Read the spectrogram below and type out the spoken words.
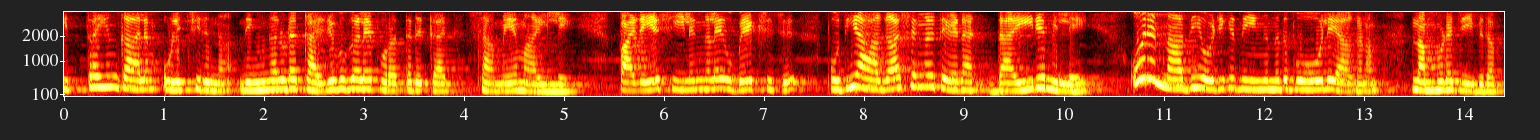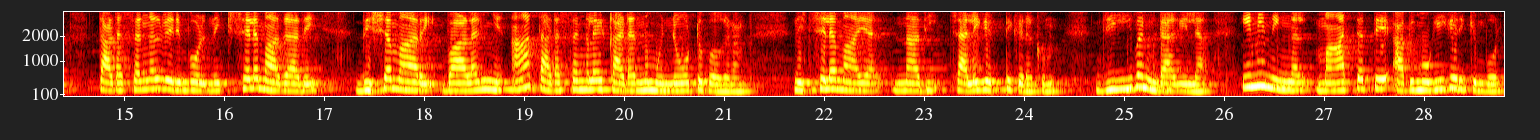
ഇത്രയും കാലം ഒളിച്ചിരുന്ന നിങ്ങളുടെ കഴിവുകളെ പുറത്തെടുക്കാൻ സമയമായില്ലേ? പഴയ ശീലങ്ങളെ ഉപേക്ഷിച്ച് പുതിയ ആകാശങ്ങൾ തേടാൻ ധൈര്യമില്ലേ? ഒരു നദി ഒഴുകി നീങ്ങുന്നത് പോലെയാകണം നമ്മുടെ ജീവിതം. തടസ്സങ്ങൾ വരുമ്പോൾ നിശ്ചലമാകാതെ ദിശ മാറി വളഞ്ഞ് ആ തടസ്സങ്ങളെ കടന്ന് മുന്നോട്ടു പോകണം. നിശ്ചലമായാൽ നദി ചളികെട്ടി കിടക്കും. ജീവൻ ഉണ്ടാകില്ല ഇനി നിങ്ങൾ മാറ്റത്തെ അഭിമുഖീകരിക്കുമ്പോൾ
